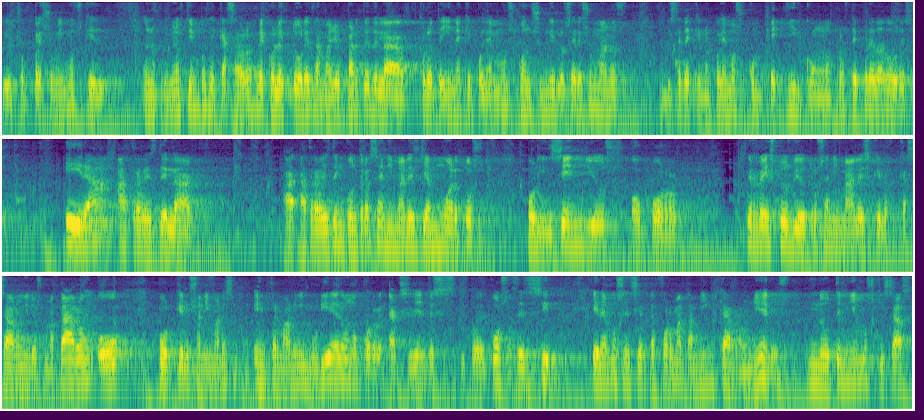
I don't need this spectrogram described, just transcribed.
De hecho, presumimos que en los primeros tiempos de cazadores recolectores, la mayor parte de la proteína que podemos consumir los seres humanos, en vista de que no podemos competir con otros depredadores, era a través de la a través de encontrarse animales ya muertos por incendios o por restos de otros animales que los cazaron y los mataron, o porque los animales enfermaron y murieron, o por accidentes, ese tipo de cosas. Es decir, éramos en cierta forma también carroñeros. No teníamos quizás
